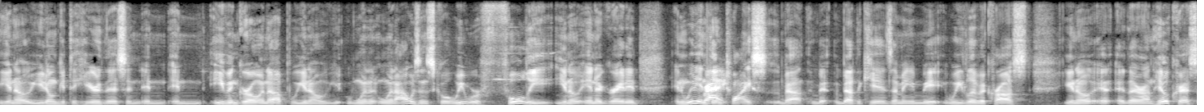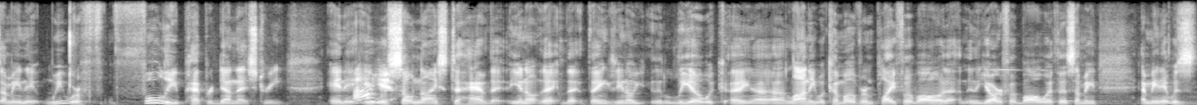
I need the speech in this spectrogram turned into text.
you know you don't get to hear this, and, and, and even growing up, you know, when when I was in school, we were fully you know integrated, and we didn't Right. think twice about about the kids. I mean, we, we live across, you know, there on Hillcrest. I mean, it, we were f- fully peppered down that street. And it, Oh, it yeah. was so nice to have that, you know, that, that things, you know, Leo would, uh, uh, Lonnie would come over and play football, uh, in the yard football with us. I mean, I mean, it was,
